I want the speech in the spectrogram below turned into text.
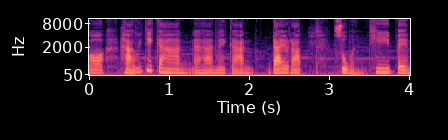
ก็หาวิธีการนะคะในการได้รับส่วนที่เป็น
